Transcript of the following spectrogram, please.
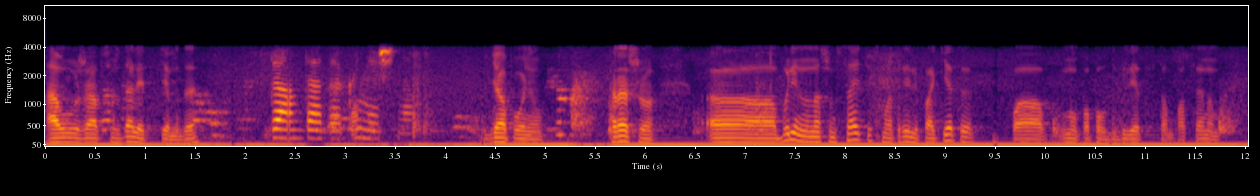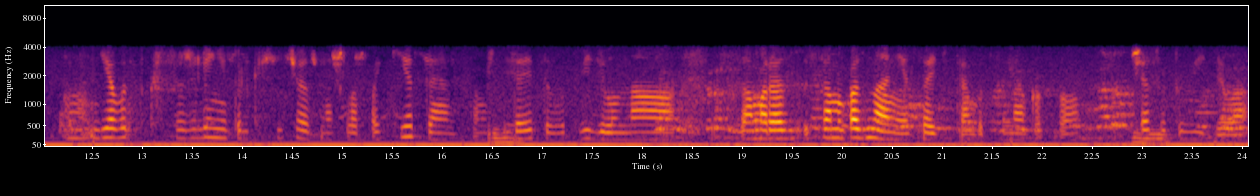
А вы уже обсуждали эту тему, да? Да, да, да, конечно. Я понял. Хорошо. А, Были на нашем сайте, смотрели пакеты по, ну, по поводу билетов, там, по ценам. М, Я вот, к сожалению, только сейчас нашла пакеты, потому что Мгм. до этого вот видела на самораз... самопознание сайте, там вот цена как бы. Сейчас Мгм. вот увидела.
